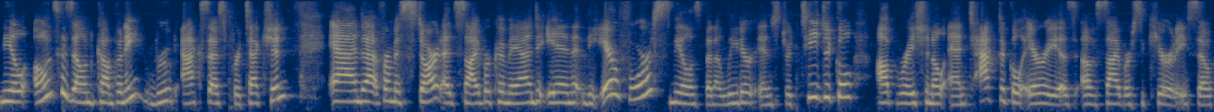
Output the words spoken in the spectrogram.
Neil owns his own company, Root Access Protection, and uh, from his start at Cyber Command in the Air Force, Neil has been a leader in strategical, operational, and tactical areas of cybersecurity. So uh,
